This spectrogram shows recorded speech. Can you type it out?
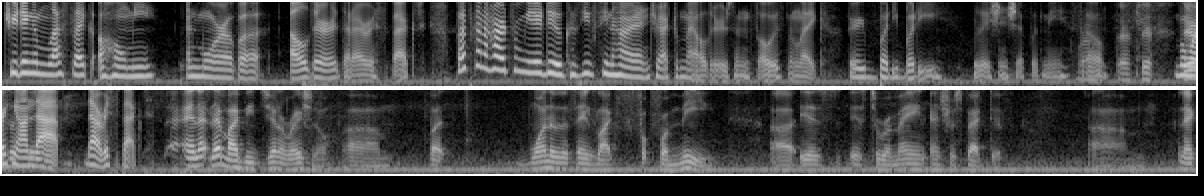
treating him less like a homie and more of a elder that I respect. But it's kind of hard for me to do because you've seen how I interact with my elders, and it's always been like very buddy buddy relationship with me. So Well, there- there- I've been working on thing- that that respect. and that, that might be generational. Um, but one of the things, like for, for me, uh, is is to remain introspective, um, and that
